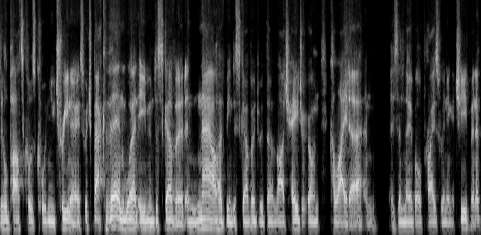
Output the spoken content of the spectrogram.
little particles called neutrinos, which back then weren't even discovered and now have been discovered with the Large Hadron Collider and is a Nobel Prize winning achievement. And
